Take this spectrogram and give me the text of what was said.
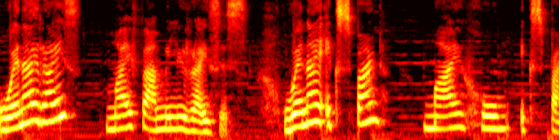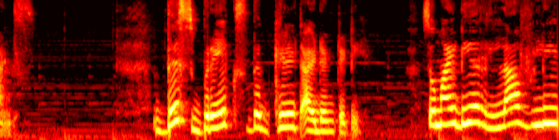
when I rise my family rises when I expand my home expands this breaks the guilt identity so my dear lovely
